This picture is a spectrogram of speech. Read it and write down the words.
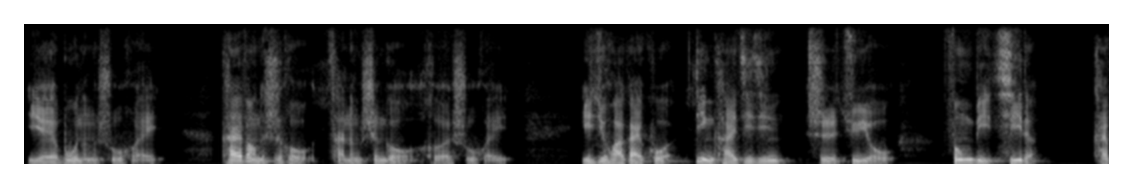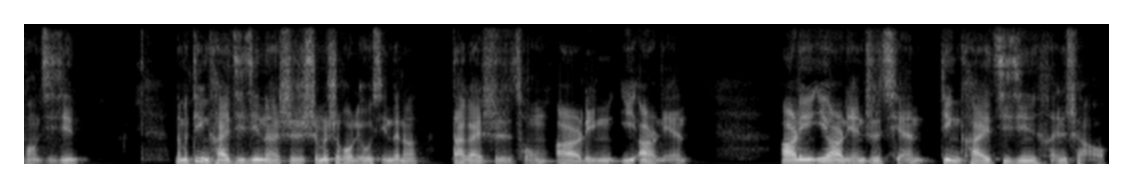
也不能赎回；开放的时候才能申购和赎回。一句话概括，定开基金是具有。封闭期的开放基金，那么定开基金呢是什么时候流行的呢？大概是从二零一二年，二零一二年之前定开基金很少。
